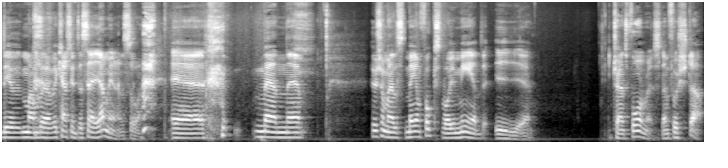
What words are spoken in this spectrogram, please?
Det är, man behöver kanske inte säga mer än så. Eh, men eh, hur som helst, Megan Fox var ju med i eh, Transformers, den första.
